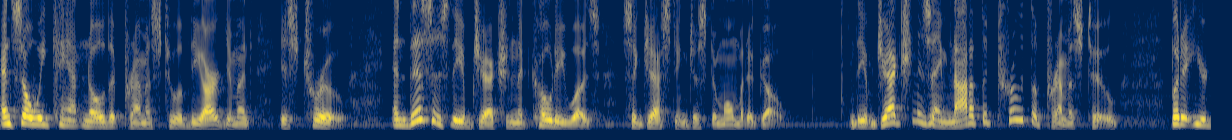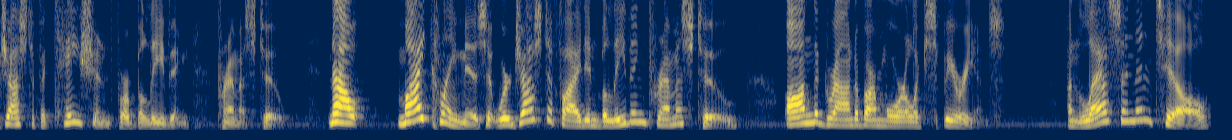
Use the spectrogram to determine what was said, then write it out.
and so we can't know that premise two of the argument is true. And this is the objection that Cody was suggesting just a moment ago. The objection is aimed not at the truth of premise two, but at your justification for believing premise two. Now, my claim is that we're justified in believing premise two on the ground of our moral experience, unless and until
